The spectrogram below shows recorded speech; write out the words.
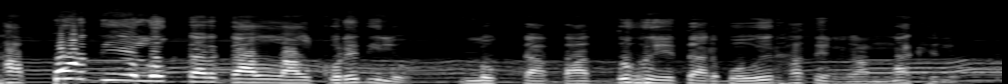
থাপ্পড় দিয়ে লোকটার গাল লাল করে দিল। লোকটা বাধ্য হয়ে তার বউয়ের হাতের রান্না খেলো।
